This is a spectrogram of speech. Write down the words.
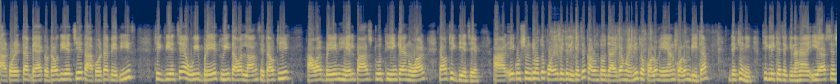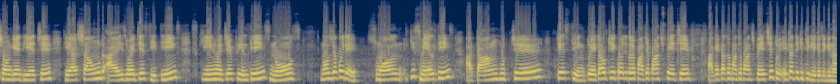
তারপরেরটা ব্যাক ওটাও দিয়েছে তারপর তারপরটা বেবিস ঠিক দিয়েছে we breathe with our lungs এটাও ঠিক our brain help us to think and work এটাও ঠিক দিয়েছে। আর এই কোশ্চেনগুলো তো পরের পেজে লিখেছে, কারণ তো জায়গা হয়নি, তো কলম এ অ্যান্ড কলম বিটা দেখে নি, ঠিক লিখেছে কিনা? হ্যাঁ ইয়ার্সের সঙ্গে দিয়েছে হেয়ার সাউন্ড আইজ হয়েছে সি থিংস স্কিন হয়েছে ফিল থিংস নোজ নোজটা কই স্মল কি স্মেল থিংস আর টাং হচ্ছে টেস্ট তো এটাও ঠিক হয়েছে তাহলে পাঁচে পাঁচ পেয়েছে। আগেরটা তো পাঁচে পাঁচ পেয়েছে, তো এটা দেখে ঠিক লিখেছে কিনা?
